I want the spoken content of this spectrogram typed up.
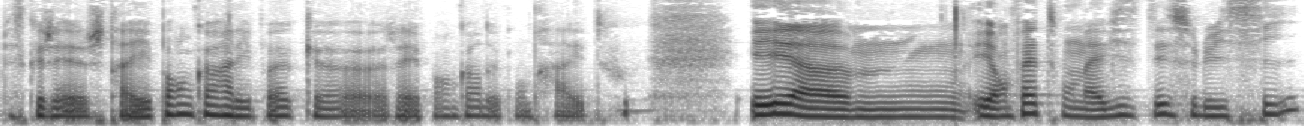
parce que je travaillais pas encore à l'époque, j'avais pas encore de contrat et tout. Et, et en fait, on a visité celui-ci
